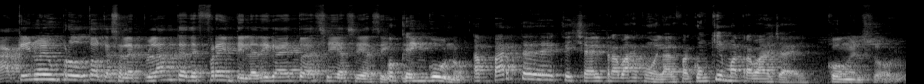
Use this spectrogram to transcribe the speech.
Aquí no hay un productor que se le plante de frente y le diga esto es así, así, así. Ninguno. Aparte de que Chael trabaja con el Alfa, ¿con quién más trabaja Chael? Con el solo.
